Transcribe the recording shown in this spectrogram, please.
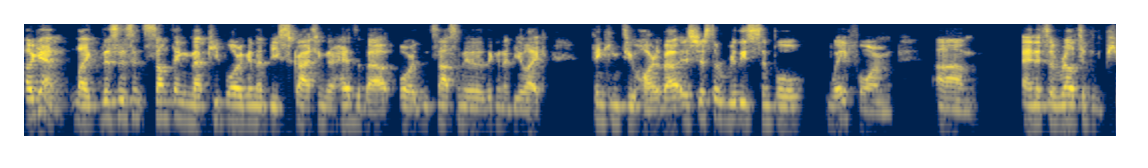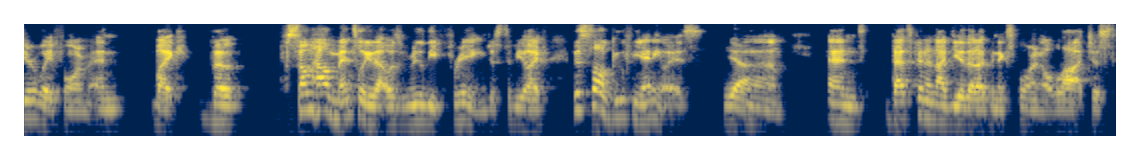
again, like this isn't something that people are going to be scratching their heads about, or it's not something that they're going to be like thinking too hard about. It's just a really simple waveform, um, and it's a relatively pure waveform, and like the somehow mentally that was really freeing, just to be like, this is all goofy anyways. Yeah. Um, and that's been an idea that I've been exploring a lot, just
